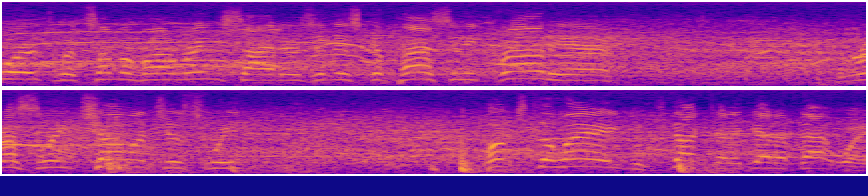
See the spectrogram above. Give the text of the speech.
words with some of our ringsiders in this capacity crowd here. The Wrestling Challenge this week. Hooks the leg. He's not going to get him that way.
